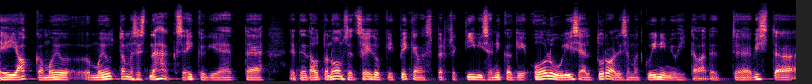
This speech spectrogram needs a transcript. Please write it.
ei hakka mõju, mõjutama, sest nähakse ikkagi, et, et need autonoomsed sõidukid pikemas perspektiivis on ikkagi oluliselt turvalisemad kui inimjuhitavad, et äh, vist äh,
